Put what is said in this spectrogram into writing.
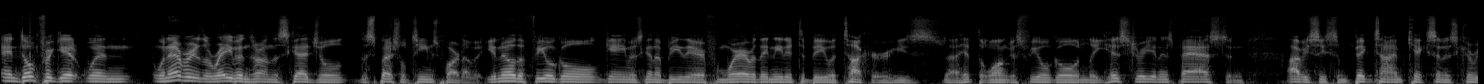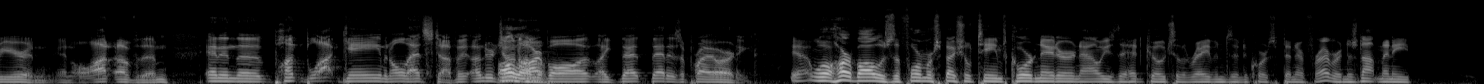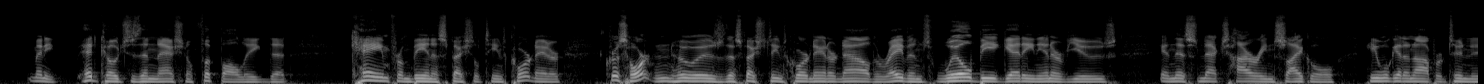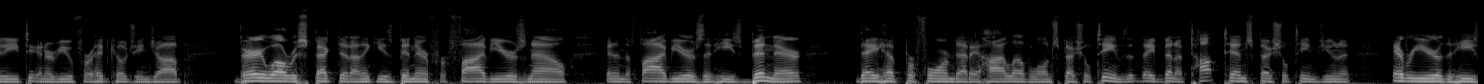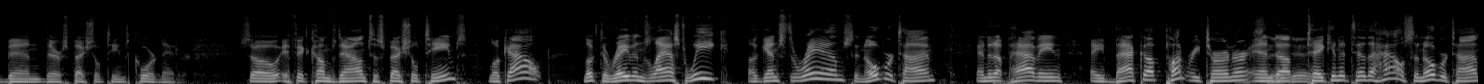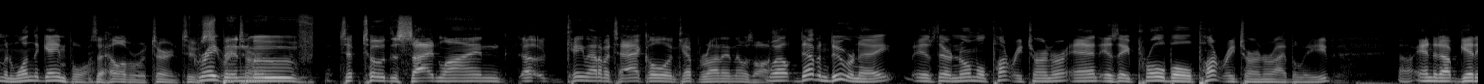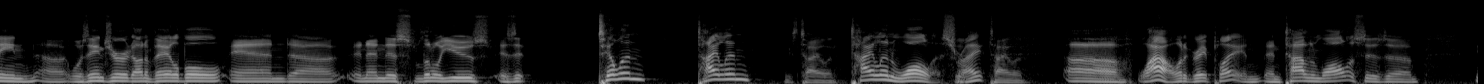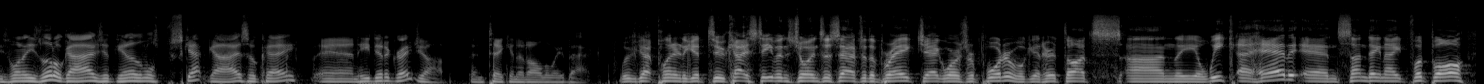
And don't forget when whenever the Ravens are on the schedule, the special teams part of it. You know the field goal game is going to be there from wherever they need it to be with Tucker. He's uh, hit the longest field goal in league history in his past, and obviously some big time kicks in his career, and, and a lot of them. And in the punt block game and all that stuff under John. Harbaugh, like that that is a priority. Yeah, well, Harbaugh was the former special teams coordinator. Now he's the head coach of the Ravens, and of course, been there forever. And there's not many, many head coaches in the National Football League that came from being a special teams coordinator. Chris Horton, who is the special teams coordinator now, the Ravens, will be getting interviews in this next hiring cycle. He will get an opportunity to interview for a head coaching job. very well respected. I think he's been there for five years now, and in the five years that he's been there, they have performed at a high level on special teams. That they've been a top ten special teams unit every year that he's been their special teams coordinator. So if it comes down to special teams, look out. Look, the Ravens last week against the Rams in overtime ended up having a backup punt returner, Yes, end up did. taking it to the house in overtime and won the game for It was a hell of a return too. Great Spin return. move, tiptoed the sideline, uh, came out of a tackle and kept running. That was awesome. Well, Devin Duvernay is their normal punt returner and is a Pro Bowl punt returner, I believe. Uh, ended up getting uh, was injured, unavailable, and uh, and then this little use is it Tillin, Tylan, he's Tylan, Tylan Wallace, right? Tylan. Uh, wow, what a great play! And and Tylan Wallace is uh, he's one of these little guys, you know, little scat guys, okay, and he did a great job in taking it all the way back. We've got plenty to get to. Kai Stevens joins us after the break. Jaguars reporter. We'll get her thoughts on the week ahead and Sunday night football.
